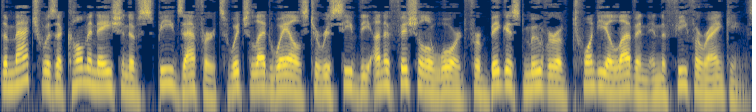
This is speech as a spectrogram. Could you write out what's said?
The match was a culmination of Speed's efforts which led Wales to receive the unofficial award for biggest mover of 2011 in the FIFA rankings.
